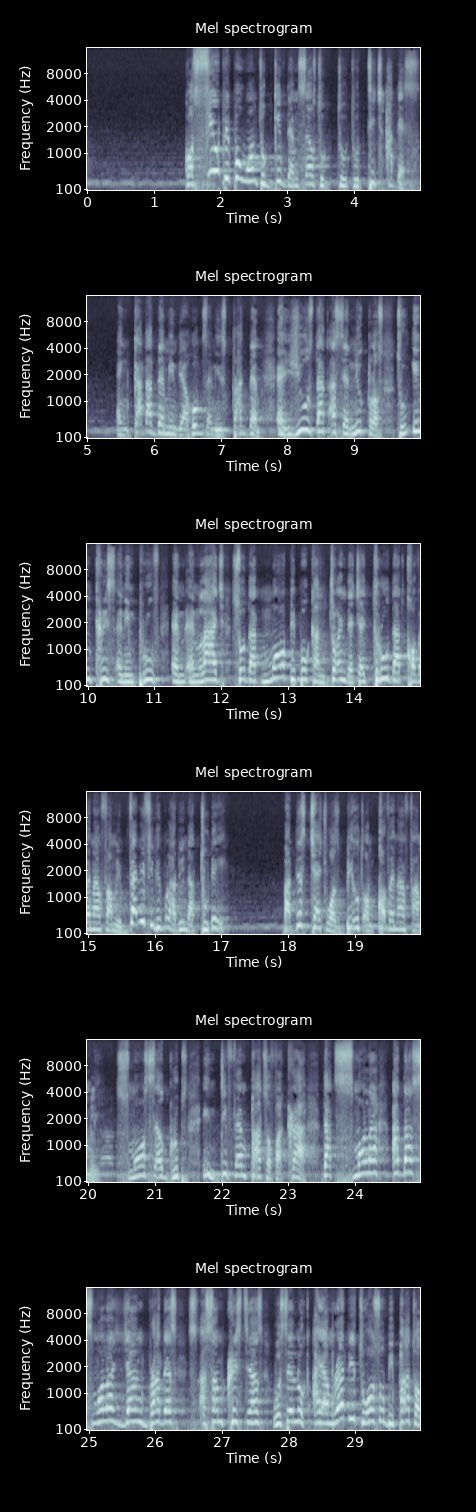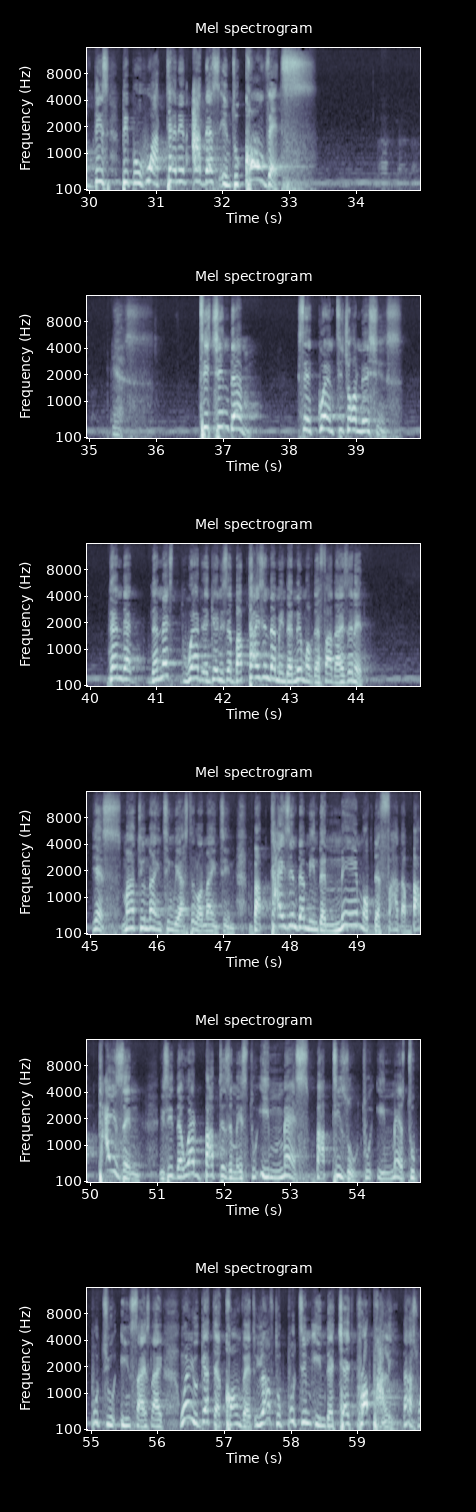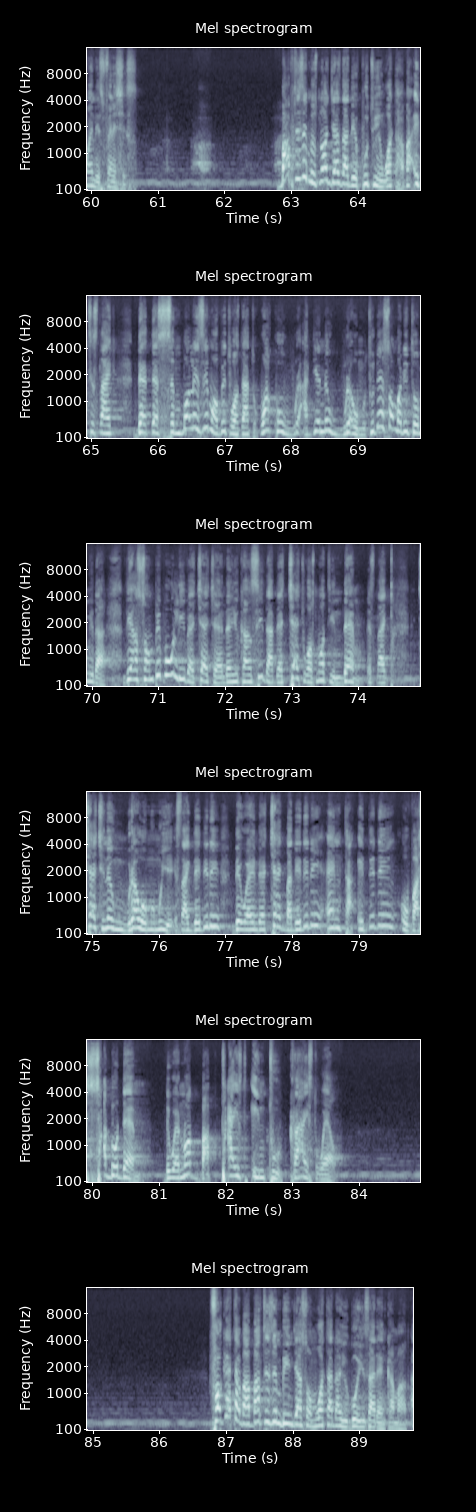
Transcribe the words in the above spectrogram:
Because few people want to give themselves to, to, to teach others and gather them in their homes and instruct them and use that as a nucleus to increase and improve and enlarge so that more people can join the church through that covenant family. Very few people are doing that today. But this church was built on covenant family, small cell groups in different parts of Accra. That smaller, other smaller young brothers, uh, some Christians will say, Look, I am ready to also be part of these people who are turning others into converts. Yes. Teaching them. Say, Go and teach all nations. Then the, the next word again is baptizing them in the name of the Father, isn't it? Yes, Matthew 19, we are still on 19. Baptizing them in the name of the Father. Baptizing, you see, the word baptism is to immerse, baptizo, to immerse, to put you inside. It's like when you get a convert, you have to put him in the church properly. That's when it finishes. Baptism is not just that they put you in water, but it is like the, the symbolism of it was that today somebody told me that there are some people who leave a church eh, and then you can see that the church was not in them. It's like church it's like they didn't they were in the church but they didn't enter, it didn't overshadow them. They were not baptized into Christ well. Forget about baptism being just some water that you go inside and come out.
